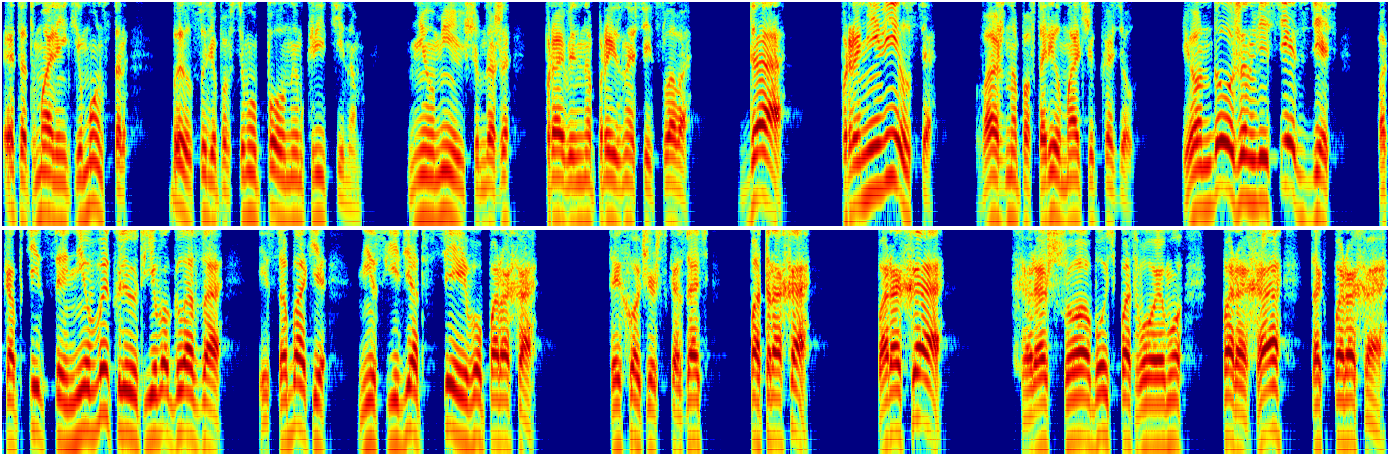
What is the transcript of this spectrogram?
этот маленький монстр был, судя по всему, полным кретином, не умеющим даже правильно произносить слова. «Да! Проневился!» — важно повторил мальчик-козел. «И он должен висеть здесь, пока птицы не выклюют его глаза и собаки не съедят все его пороха. Ты хочешь сказать «потроха»? Пороха! Хорошо, будь по-твоему, пороха так пороха.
